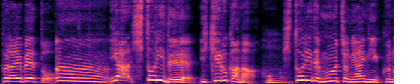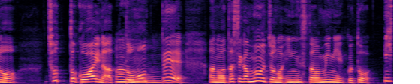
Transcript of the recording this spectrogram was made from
プライベート。うん。いや、一人で行けるかなうん一、人でムーチョに会いに行くの、ちょっと怖いなと思って、あの、私がムーチョのインスタを見に行くと、いっ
